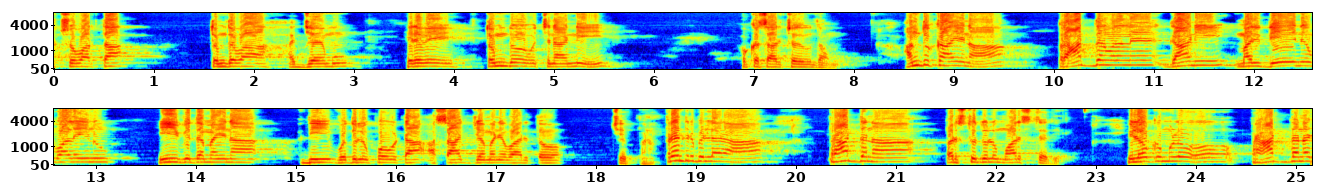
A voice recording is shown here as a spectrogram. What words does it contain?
వార్త తొమ్మిదవ అధ్యాయము ఇరవై తొమ్మిదవ వచనాన్ని ఒకసారి చదువుదాం. అందుకు ఆయన ప్రార్థన వలనే గాని మరి దేని వలయను ఈ విధమైనది వదిలిపోవుట అసాధ్యమని వారితో చెప్పాను. ప్రేంద్ర బిళ్ళారా ప్రార్థన పరిస్థితులు మారుస్తుంది. ఈ లోకంలో ప్రార్థన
